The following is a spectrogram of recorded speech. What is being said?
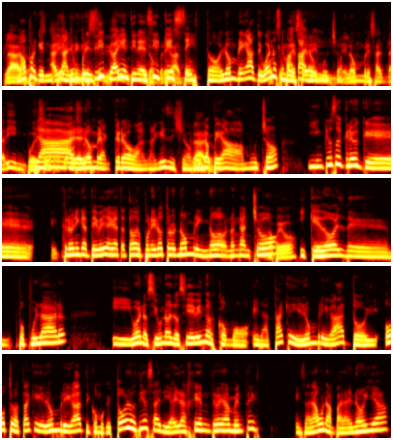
Claro. ¿no? Porque en, un decir, principio alguien sí, tiene que decir qué es esto, el hombre gato. Igual no se mataron el- mucho. El hombre saltarín puede ser claro, el hombre acróbata, qué sé yo, que Claro. no pegaba mucho. Y incluso creo que eh, Crónica TV le había tratado de poner otro nombre y no, no enganchó. No pegó. Y quedó el de Popular. Y bueno, si uno lo sigue viendo es como el ataque del hombre gato y otro ataque del hombre gato. Y como que todos los días salía y la gente obviamente instalaba una paranoia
